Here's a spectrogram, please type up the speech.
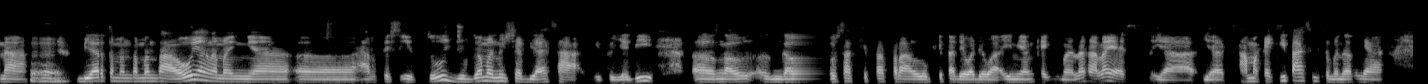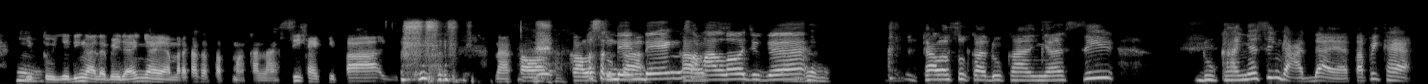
Nah, Mm-mm. biar teman-teman tahu yang namanya eh, artis itu juga manusia biasa gitu. Jadi eh, nggak nggak usah kita terlalu kita dewa-dewain yang kayak gimana karena ya ya ya sama kayak kita sih sebenarnya Hmm. gitu. Jadi nggak ada bedanya ya mereka tetap makan nasi kayak kita gitu. kan. nah kalau kalau suka dendeng kalau- sama lo juga. kalau suka dukanya sih dukanya sih nggak ada ya tapi kayak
